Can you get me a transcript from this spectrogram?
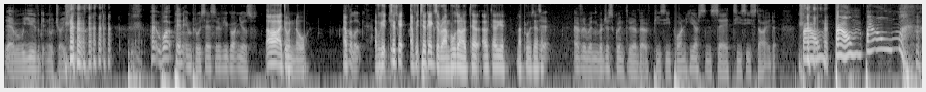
Yeah, well, you've got no choice. How, what painting processor have you got in yours? Oh, I don't know. Have a look. I've got two. Just- Gi- I've got two gigs of RAM. Hold on, I'll tell. I'll tell you my processor. Yeah. Everyone, we're just going through a bit of PC porn here since uh, TC started it. Boom, boom, boom.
